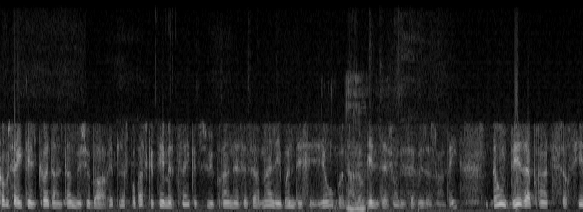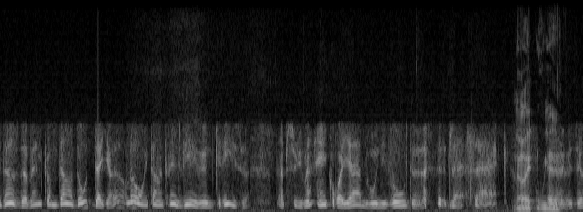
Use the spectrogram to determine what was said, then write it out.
comme ça a été le cas dans le temps de M. Barrett. Là, c'est pas parce que tu es médecin que tu prends nécessairement les bonnes décisions dans l'organisation des services de santé. Donc, des apprentis sorciers dans ce domaine, comme dans d'autres d'ailleurs. Là, on est en train de vivre une crise absolument incroyable au niveau de, la SAC. Oui, oui. Euh,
